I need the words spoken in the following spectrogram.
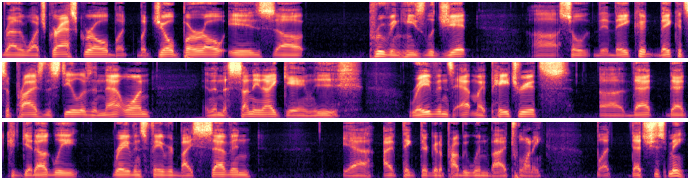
rather watch grass grow, but but Joe Burrow is uh, proving he's legit. Uh, so they could they could surprise the Steelers in that one, and then the Sunday night game, ugh, Ravens at my Patriots. Uh, that that could get ugly. Ravens favored by seven. Yeah, I think they're going to probably win by twenty, but that's just me.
